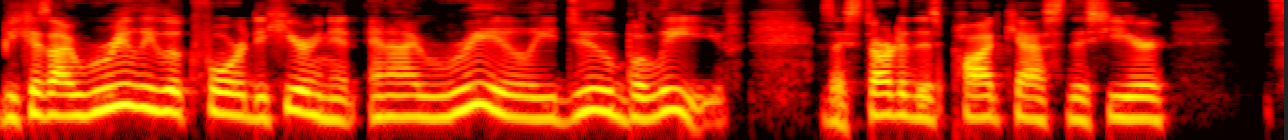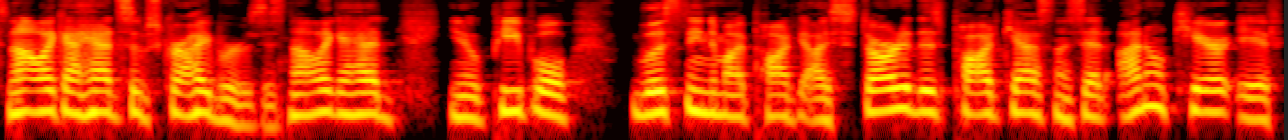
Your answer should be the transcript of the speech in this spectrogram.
because I really look forward to hearing it. And I really do believe, as I started this podcast this year, it's not like I had subscribers. It's not like I had, you know, people listening to my podcast. I started this podcast and I said, I don't care if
